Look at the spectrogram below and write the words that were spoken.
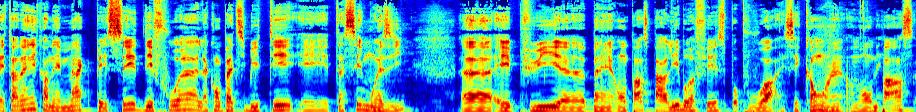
étant donné qu'on est Mac PC, des fois la compatibilité est assez moisie. et puis, ben, on passe par LibreOffice pour pouvoir. Et c'est con, hein. On, passe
